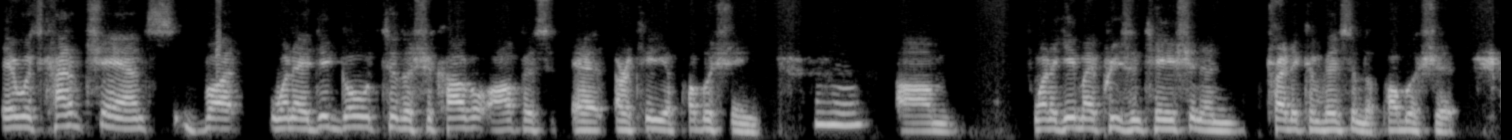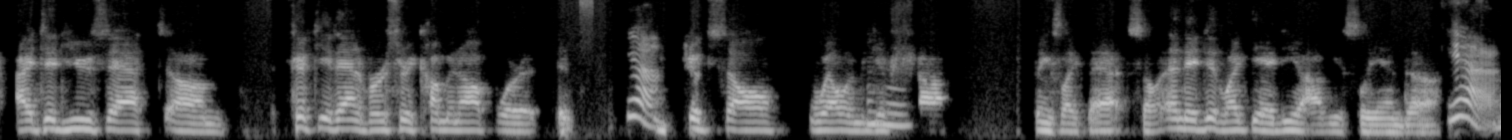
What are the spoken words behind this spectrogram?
It was kind of chance, but when I did go to the Chicago office at Arcadia Publishing, mm-hmm. um, when I gave my presentation and tried to convince them to publish it, I did use that um, 50th anniversary coming up where it, it yeah should sell well in the mm-hmm. gift shop, things like that. So, and they did like the idea, obviously, and uh, yeah.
